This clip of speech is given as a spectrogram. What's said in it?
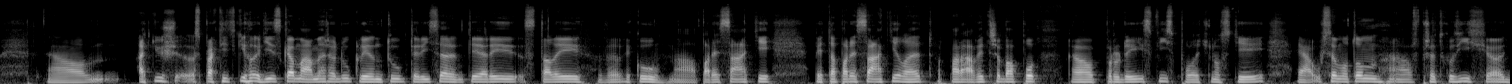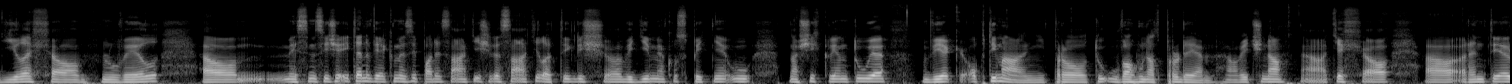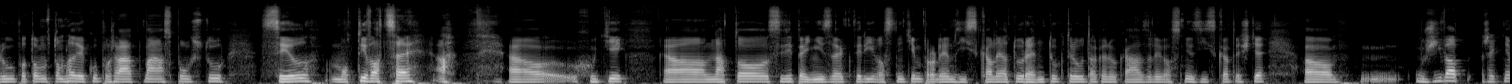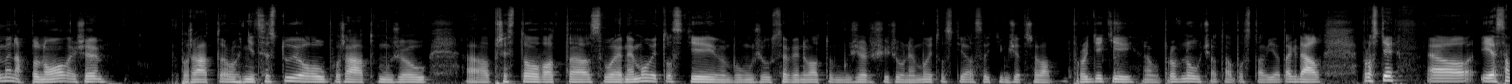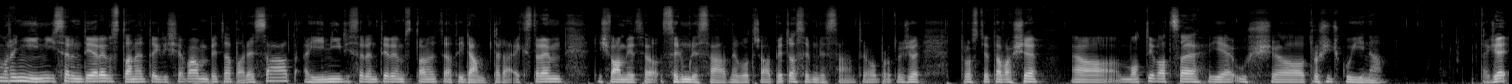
Now, Ať už z praktického hlediska máme řadu klientů, kteří se rentiery stali ve věku 50, 55 let, právě třeba po prodeji své společnosti. Já už jsem o tom v předchozích dílech mluvil. Myslím si, že i ten věk mezi 50 a 60 lety, když vidím jako zpětně u našich klientů, je věk optimální pro tu úvahu nad prodejem. Většina těch rentierů potom v tomhle věku pořád má spoustu sil, motivace a chuti na to si ty peníze, které vlastně tím prodejem získali a tu rentu, kterou takhle dokázali vlastně získat ještě užívat, řekněme, naplno, takže pořád hodně cestují, pořád můžou přestavovat svoje nemovitosti nebo můžou se věnovat tomu, že rozšiřují nemovitosti se tím, že třeba pro děti nebo pro vnoučata postaví a tak dál. Prostě je samozřejmě jiný se rentierem stanete, když je vám 55 a jiný, když se rentierem stanete, a teď dám teda extrém, když vám je 70 nebo třeba 75, jo, protože prostě ta vaše motivace je už trošičku jiná. Takže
